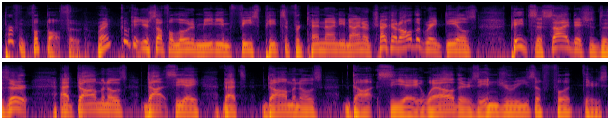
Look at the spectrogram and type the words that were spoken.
perfect football food, right? Go get yourself a loaded medium feast pizza for ten ninety nine, or check out all the great deals, pizza, side dishes, dessert at Domino's.ca. That's Domino's.ca. Well, there's injuries afoot. There's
